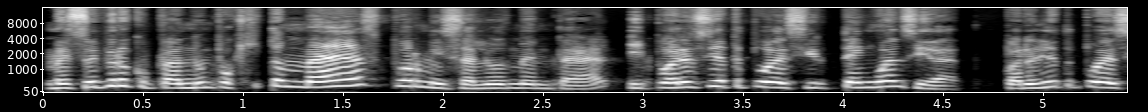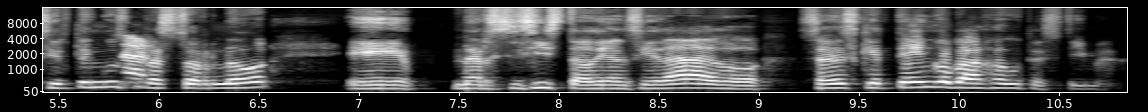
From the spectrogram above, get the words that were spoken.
Me estoy preocupando un poquito más por mi salud mental y por eso ya te puedo decir, tengo ansiedad, por eso ya te puedo decir, tengo un trastorno eh, narcisista o de ansiedad o, ¿sabes qué? Tengo baja autoestima.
